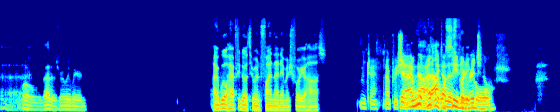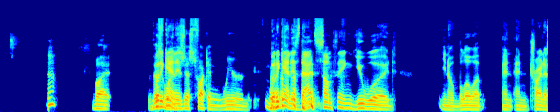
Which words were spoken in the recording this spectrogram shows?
Uh, Whoa, that is really weird. I will have to go through and find that image for you, Haas. Okay I appreciate Yeah, I would. Now, I'd that like to one is see the pretty original. cool. Yeah. But this But again, one is is- just fucking weird. But again, is that something you would, you know, blow up and and try to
